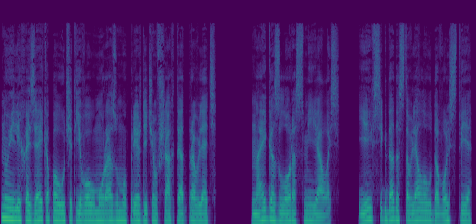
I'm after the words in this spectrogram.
Ну или хозяйка поучит его уму-разуму, прежде чем в шахты отправлять». Найга зло рассмеялась. Ей всегда доставляло удовольствие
